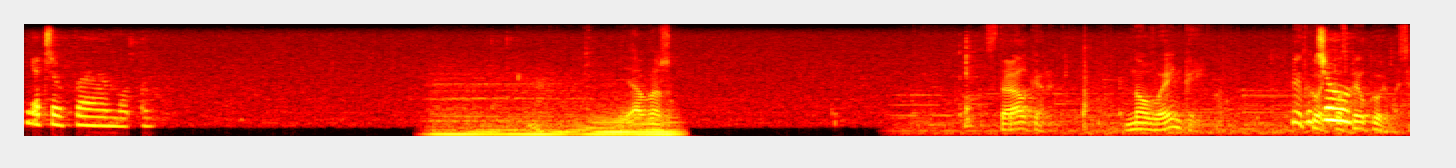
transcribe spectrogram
Я це перемотав. Сталкер. Новенький. Підходь, Чого? поспілкуємося.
